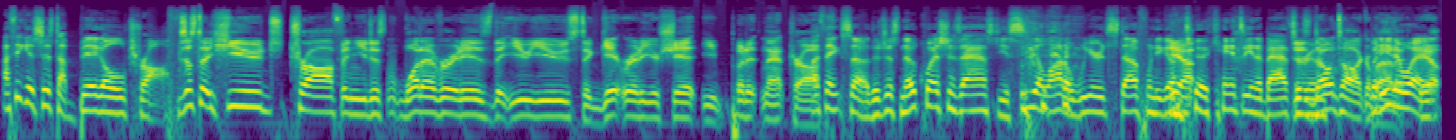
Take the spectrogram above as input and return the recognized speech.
I think it's just a big old trough. just a huge trough, and you just whatever it is that you use to get rid of your shit, you put it in that trough. I think so. There's just no questions asked. You see a lot of weird stuff when you go Yeah. to a cantina bathroom. just don't talk about it. But either it. way, Yep.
